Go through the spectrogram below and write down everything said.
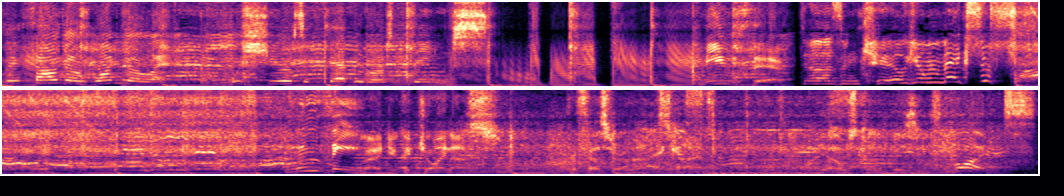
We found a wonderland which shares the fabulous things. Music. Doesn't kill you, makes you stronger. Stand a. Movie, Glad you could join us, Professor Einstein. Yeah, I was kind of busy. sports,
